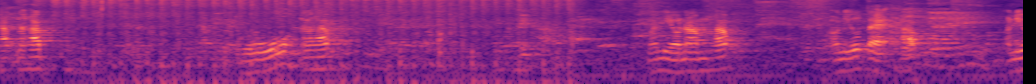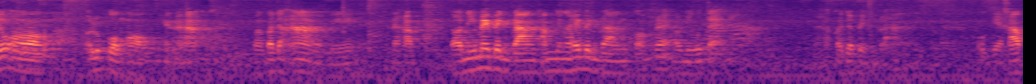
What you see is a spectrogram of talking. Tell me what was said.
ชัดนะครับโหนะครับมาเหนียวนำครับ เอานิ้วแตะครับเอานิ้วออกเอาลูกโป่งออกเห็นนะฮะมันก็จะอ้าแบบนี้นะครับ ตอนนี้ไม่เป็นกลางทำยังไงให้เป็นกลางก็แค่เอานิ้วแตะนะก็จะเป็นกลางโอเคครับ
